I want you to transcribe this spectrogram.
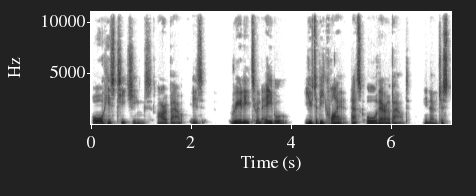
all his teachings are about is really to enable you to be quiet. That's all they're about, you know, just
